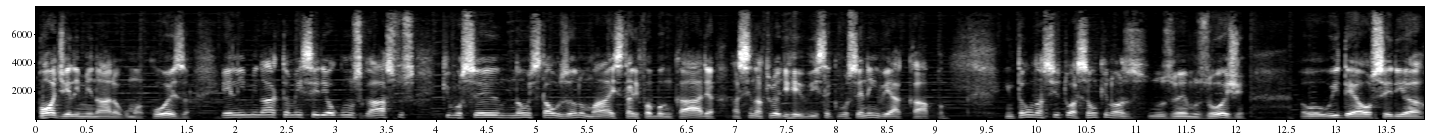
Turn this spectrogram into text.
Pode eliminar alguma coisa? Eliminar também seria alguns gastos que você não está usando mais, tarifa bancária, assinatura de revista que você nem vê a capa. Então, na situação que nós nos vemos hoje, o ideal seria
